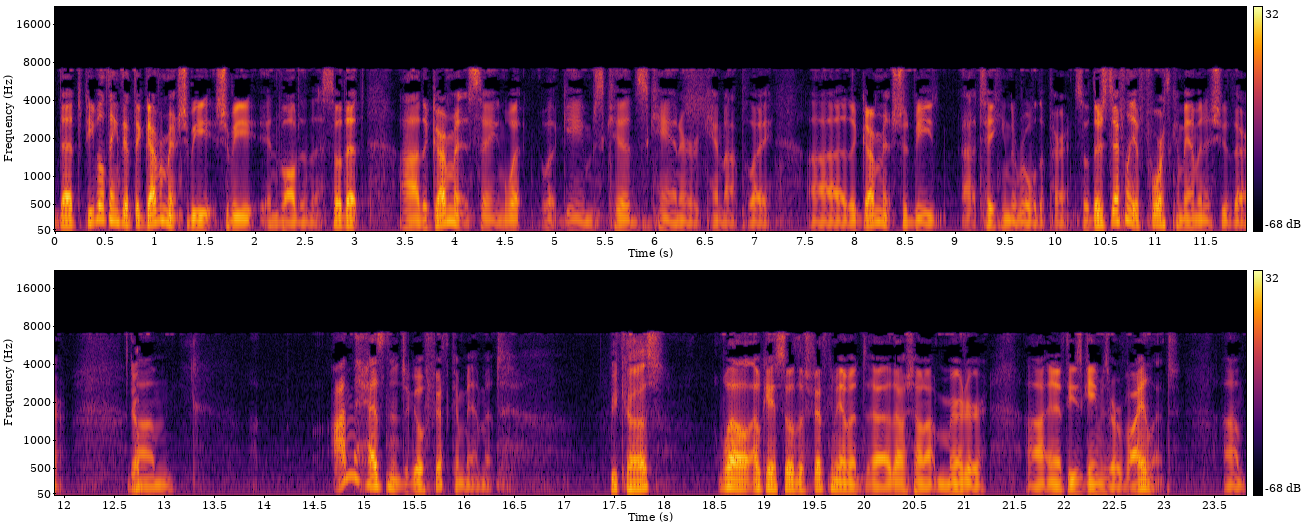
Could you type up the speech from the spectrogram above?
that people think that the government should be should be involved in this, so that uh, the government is saying what what games kids can or cannot play. Uh, the government should be uh, taking the role of the parent. So there's definitely a fourth commandment issue there. Yep. Um, I'm hesitant to go Fifth Commandment. Because? Well, okay, so the Fifth Commandment, uh, "Thou shalt not murder," uh, and if these games are violent, um,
